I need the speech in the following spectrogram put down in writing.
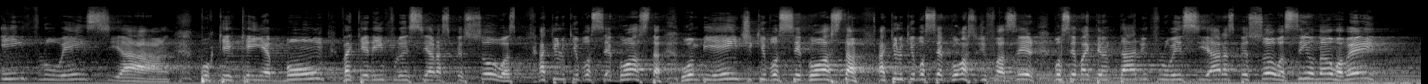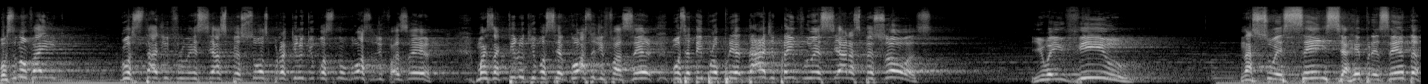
influenciar, porque quem é bom vai querer influenciar as pessoas, aquilo que você gosta, o ambiente que você gosta, aquilo que você gosta de fazer, você vai tentar influenciar as pessoas, sim ou não, amém? Você não vai gostar de influenciar as pessoas por aquilo que você não gosta de fazer, mas aquilo que você gosta de fazer, você tem propriedade para influenciar as pessoas. E o envio na sua essência, representa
